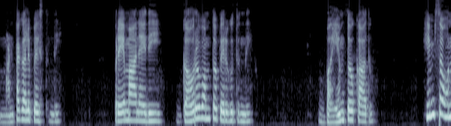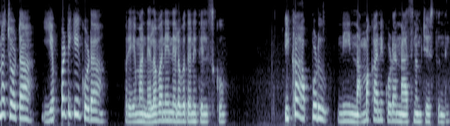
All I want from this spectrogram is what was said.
మంటగలిపేస్తుంది. ప్రేమ అనేది గౌరవంతో పెరుగుతుంది. భయంతో కాదు. హింస ఉన్న చోట ఎప్పటికీ కూడా ప్రేమ నిలవనే నిలవదని తెలుసుకో. ఇక అప్పుడు నీ నమ్మకాన్ని కూడా నాశనం చేస్తుంది.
